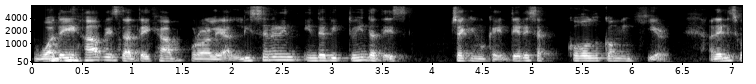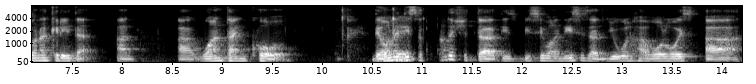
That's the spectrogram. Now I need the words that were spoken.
What they mm-hmm. have is that they have probably a listener in, in the between that is checking, okay, there is a call coming here. And then it's going to create a, a, a one-time call. The okay. only disadvantage that is visible in this is that you will have always a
